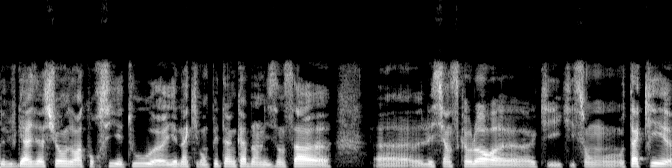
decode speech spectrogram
vulgarisation, de raccourcis et tout. Il y en a qui vont péter un câble en lisant ça. Les sciences color qui, qui, sont au taquet,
